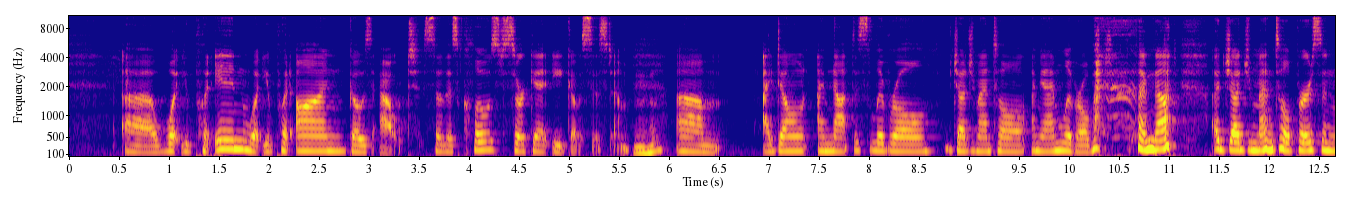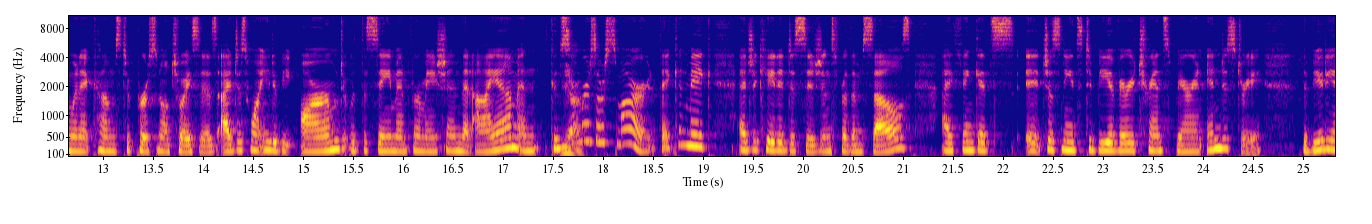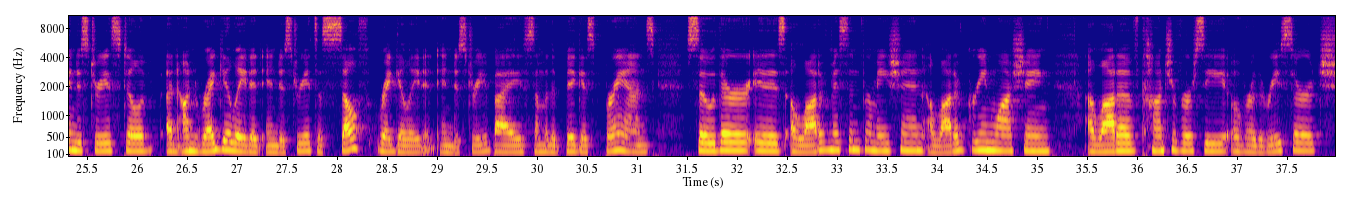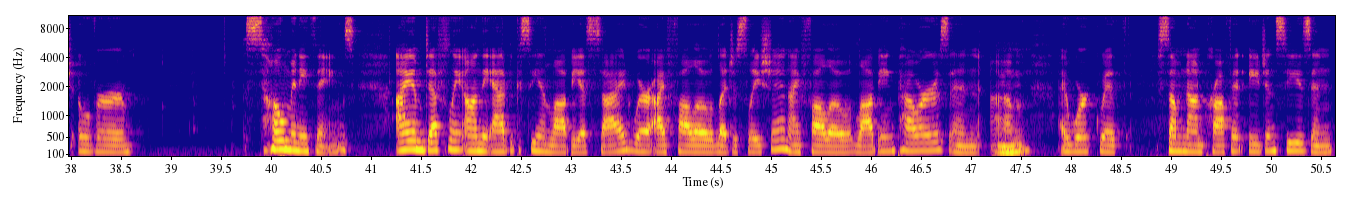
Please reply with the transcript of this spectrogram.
uh, what you put in, what you put on goes out. So this closed circuit ecosystem. Mm-hmm. Um, I don't, I'm not this liberal, judgmental. I mean, I'm liberal, but I'm not a judgmental person when it comes to personal choices. I just want you to be armed with the same information that I am. And consumers are smart. They can make educated decisions for themselves. I think it's, it just needs to be a very transparent industry. The beauty industry is still an unregulated industry. It's a self regulated industry by some of the biggest brands. So there is a lot of misinformation, a lot of greenwashing, a lot of controversy over the research, over so many things. I am definitely on the advocacy and lobbyist side where I follow legislation, I follow lobbying powers, and um, I work with some nonprofit agencies and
